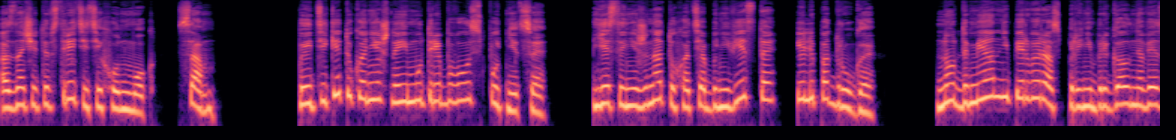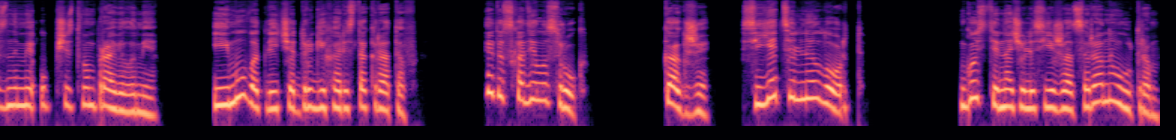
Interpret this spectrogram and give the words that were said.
а значит и встретить их он мог, сам. По этикету, конечно, ему требовалась спутница. Если не жена, то хотя бы невеста или подруга. Но Дамиан не первый раз пренебрегал навязанными обществом правилами. И ему, в отличие от других аристократов, это сходило с рук. Как же, сиятельный лорд. Гости начали съезжаться рано утром.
